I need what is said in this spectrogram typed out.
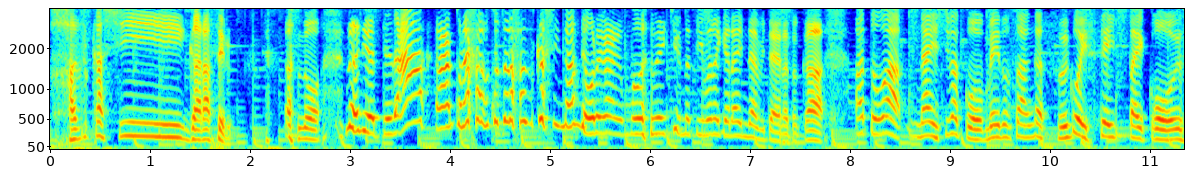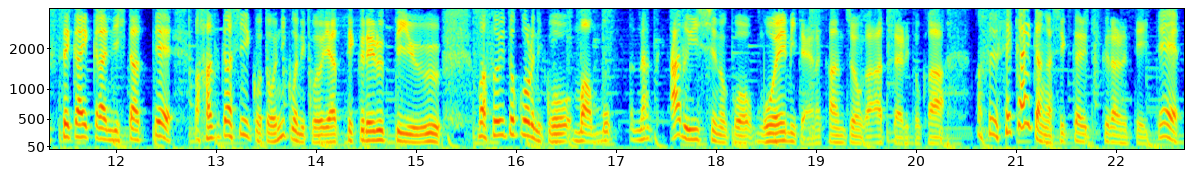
恥ずかしがらせる。あの、何やってんだ？ああ、これ、これ恥ずかしい。なんで俺がもう迷宮になって言わなきゃないんだみたいなとか、あとは、ないしはこう、メイドさんがすごい精一杯こう、世界観に浸って、まあ、恥ずかしいことをニコニコやってくれるっていう、まあそういうところにこう、まあも、なんか、ある一種のこう、萌えみたいな感情があったりとか、まあそういう世界観がしっかり作られていて、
